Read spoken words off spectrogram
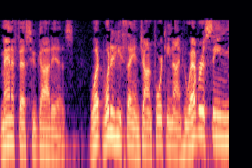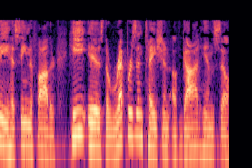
manifests who God is. What, what did he say in John 14, 9? Whoever has seen me has seen the Father. He is the representation of God himself.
